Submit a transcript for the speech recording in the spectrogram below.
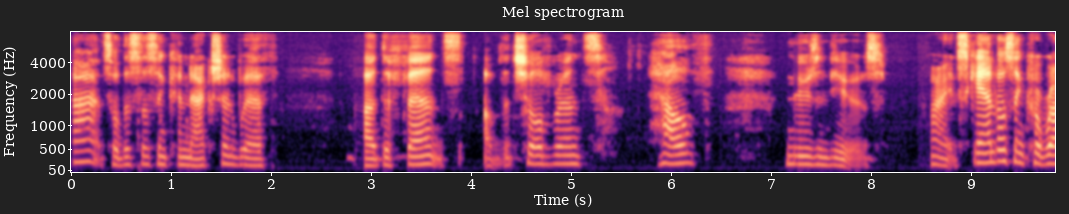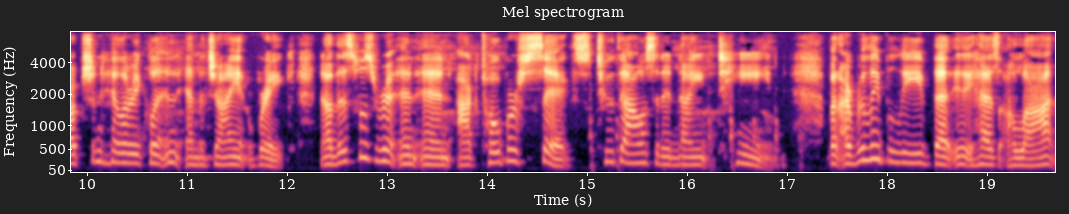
that. So, this is in connection with uh, defense of the children's health, news, and views. All right, scandals and corruption, Hillary Clinton and the giant rake. Now, this was written in October 6, 2019, but I really believe that it has a lot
